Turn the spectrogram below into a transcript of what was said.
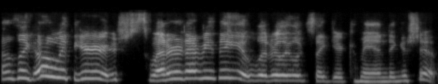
I was like, oh, with your sweater and everything, it literally looks like you're commanding a ship.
